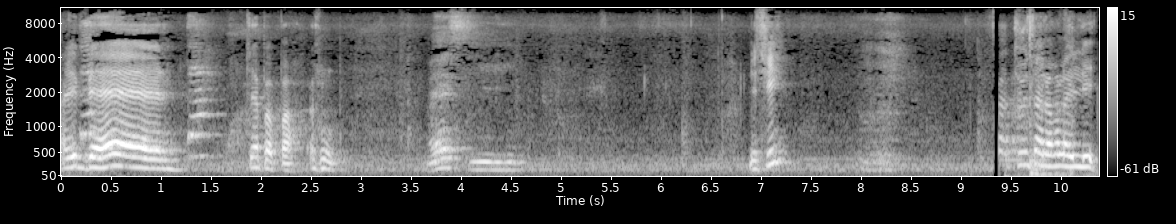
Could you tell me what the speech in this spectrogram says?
Elle est belle. Tiens, papa. Merci. Lucie? Alors là il est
